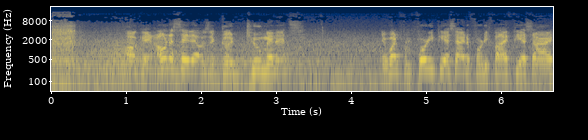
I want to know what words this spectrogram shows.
Okay, I want to say that was a good two minutes. It went from 40 PSI to 45 PSI.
